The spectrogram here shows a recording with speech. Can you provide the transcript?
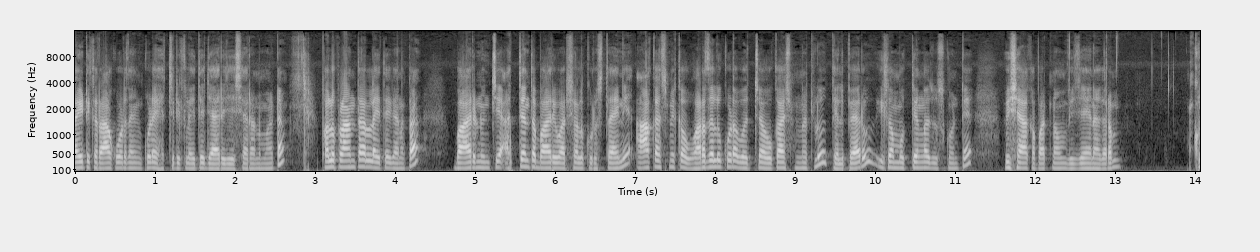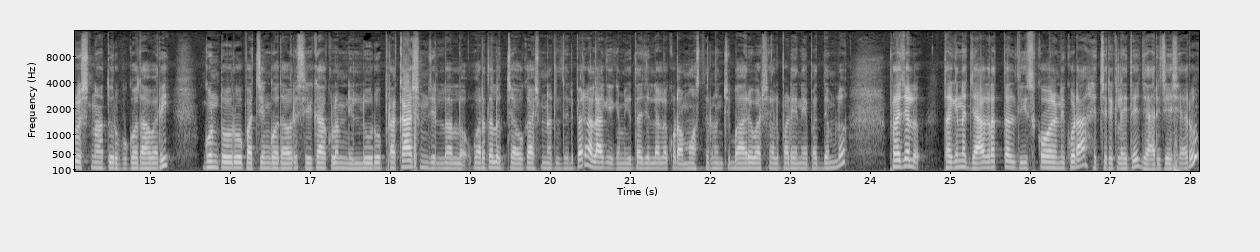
బయటికి రాకూడదని కూడా హెచ్చరికలు అయితే జారీ చేశారనమాట పలు ప్రాంతాల్లో అయితే కనుక భారీ నుంచి అత్యంత భారీ వర్షాలు కురుస్తాయని ఆకస్మిక వరదలు కూడా వచ్చే అవకాశం ఉన్నట్లు తెలిపారు. ఇక ముఖ్యంగా చూసుకుంటే విశాఖపట్నం విజయనగరం కృష్ణా తూర్పుగోదావరి గుంటూరు పశ్చిమ గోదావరి శ్రీకాకుళం నెల్లూరు ప్రకాశం జిల్లాల్లో వరదలు వచ్చే అవకాశం ఉన్నట్లు తెలిపారు. అలాగే ఇక మిగతా జిల్లాల్లో కూడా మోస్తరు నుంచి భారీ వర్షాలు పడే నేపథ్యంలో ప్రజలు తగిన జాగ్రత్తలు తీసుకోవాలని కూడా హెచ్చరికలు అయితే జారీ చేశారు.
